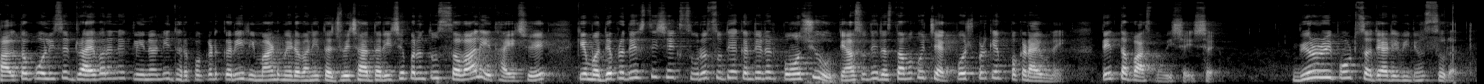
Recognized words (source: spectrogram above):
હાલ તો પોલીસે ડ્રાઈવર અને ક્લીનરની ધરપકડ કરી રિમાન્ડ મેળવવાની તજવીજ હાથ ધરી છે, પરંતુ સવાલ એ થાય છે કે મધ્યપ્રદેશથી છેક સુરત સુધી આ કન્ટેનર પહોંચ્યું, ત્યાં સુધી રસ્તામાં કોઈ ચેકપોસ્ટ પર કેમ પકડાયું નહીં? તે તપાસનો વિષય છે. Bureau report Satya TV news Surat.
